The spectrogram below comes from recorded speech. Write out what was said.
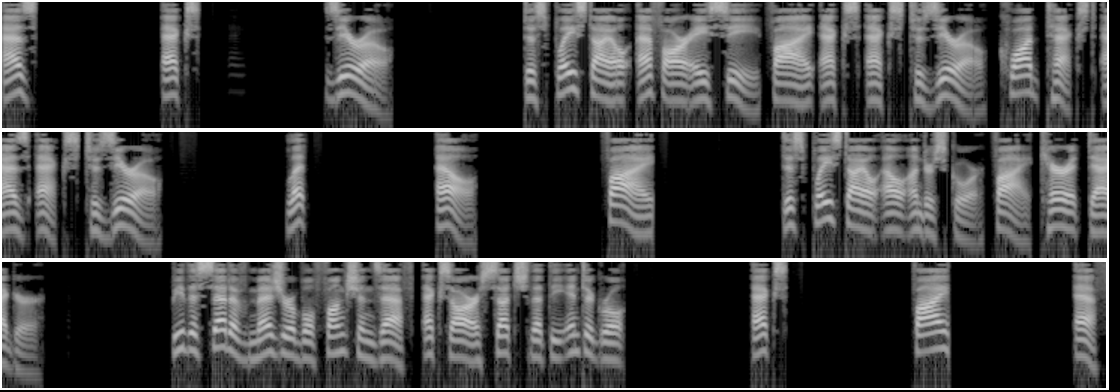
as x zero. Display style frac phi x x to zero quad text as x to zero. Let l phi display style L underscore phi caret dagger be the set of measurable functions f x r such that the integral x phi f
